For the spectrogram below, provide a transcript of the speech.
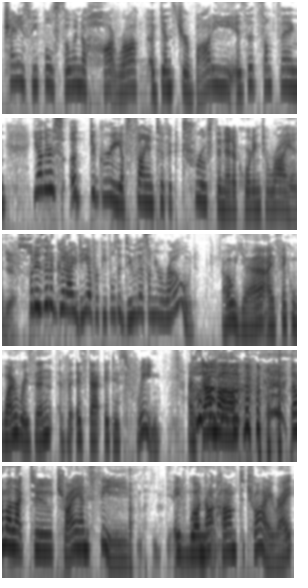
Chinese people so into hot rock against your body? Is it something? Yeah, there's a degree of scientific truth in it, according to Ryan. Yes. But is it a good idea for people to do this on your own? Oh, yeah. I think one reason is that it is free. And Dama, Dama like to try and see. It will not harm to try, right?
